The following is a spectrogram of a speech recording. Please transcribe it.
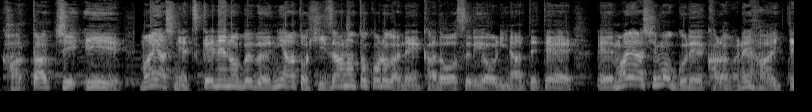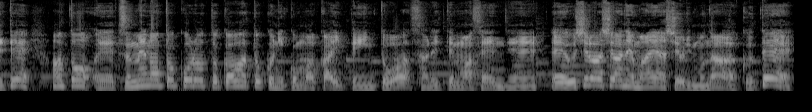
形いい。前足ね、付け根の部分に、あと膝のところがね、稼働するようになってて、えー、前足もグレーカラーがね、入ってて、あと、えー、爪のところとかは特に細かいペイントはされてませんね。えー、後ろ足はね、前足よりも長くて、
